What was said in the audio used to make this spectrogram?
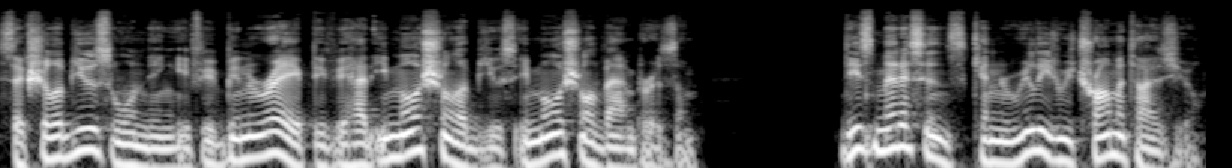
sexual abuse wounding, if you've been raped, if you had emotional abuse, emotional vampirism, these medicines can really re traumatize you.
